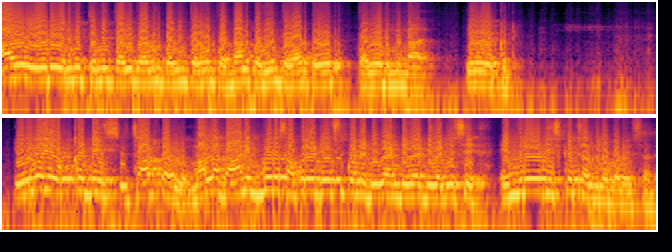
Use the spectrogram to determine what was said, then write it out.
ఆరు ఏడు ఎనిమిది తొమ్మిది పది పదకొండు పన్నెండు పదమూడు పద్నాలుగు పదిహేను పదహారు పదిహేడు పదిహేడు ఎనిమిది, ఇరవై ఒకటి. ఇరవై ఒక్కటి చాప్టర్లు. మళ్ళీ దానికి కూడా సపరేట్ చేసి కొన్ని డివైడ్ డివైడ్ డివైడ్ చేసి ఎందులో తీసుకొచ్చి అందులో పడేస్తాడు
